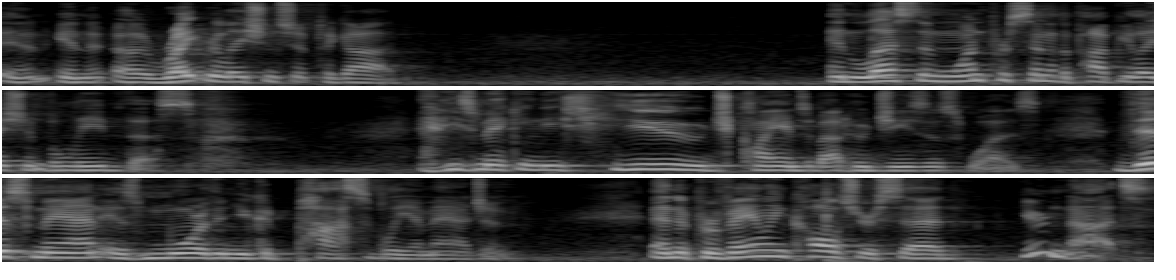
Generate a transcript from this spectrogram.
in, in a right relationship to God. And less than 1% of the population believed this. And he's making these huge claims about who Jesus was. This man is more than you could possibly imagine. And the prevailing culture said, You're nuts.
